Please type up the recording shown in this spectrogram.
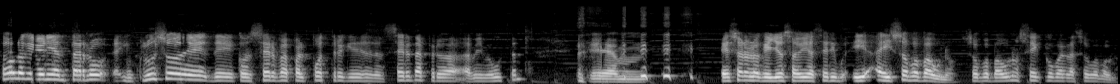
Todo lo que venía en tarro, incluso de, de conservas para el postre que eran cerdas, pero a, a mí me gustan. Em, eso era lo que yo sabía hacer. Y, hay sopa para uno, sopa para uno, seco para la sopa para uno.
